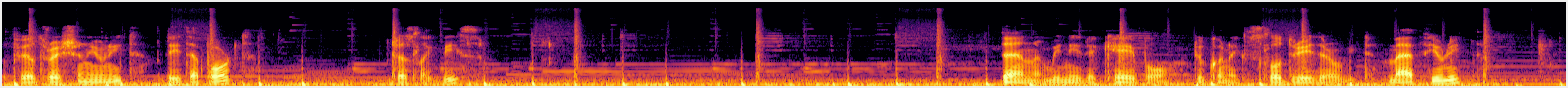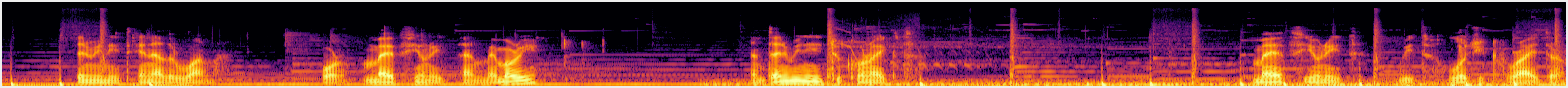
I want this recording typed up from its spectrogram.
the filtration unit data port just like this then we need a cable to connect slot reader with math unit. Then we need another one for math unit and memory. And then we need to connect math unit with logic writer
